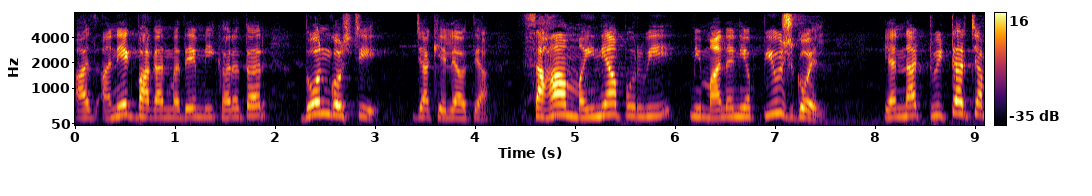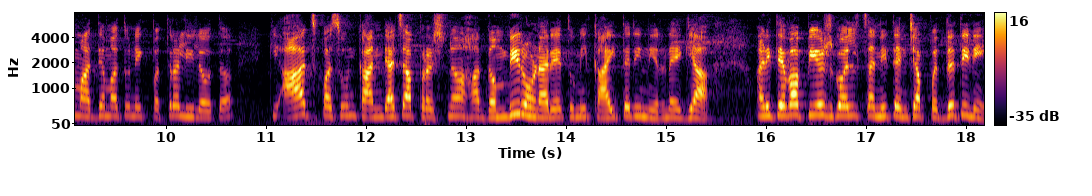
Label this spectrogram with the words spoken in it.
आज अनेक भागांमध्ये मी खरं तर दोन गोष्टी ज्या केल्या होत्या. सहा महिन्यापूर्वी मी माननीय पियुष गोयल यांना ट्विटरच्या माध्यमातून एक पत्र लिहिलं होतं की आजपासून कांद्याचा प्रश्न हा गंभीर होणार आहे तुम्ही काहीतरी निर्णय घ्या. आणि तेव्हा पियुष गोयलचांनी त्यांच्या पद्धतीने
